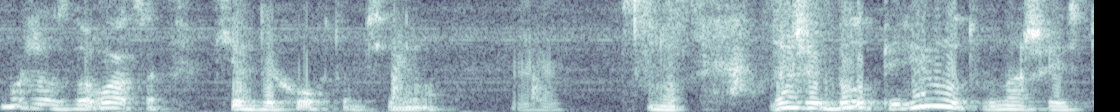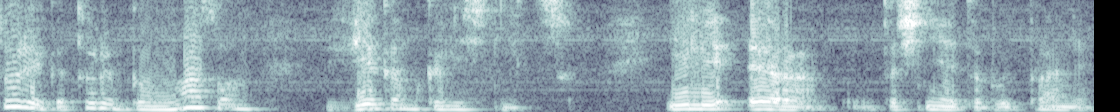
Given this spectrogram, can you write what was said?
можно сдаваться, хендехох там дела. Угу. Вот. Даже был период в нашей истории, который был назван веком колесниц. Или эра, точнее это будет правильно,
